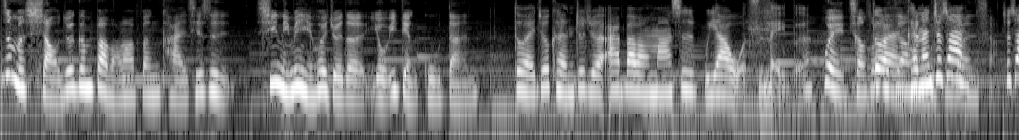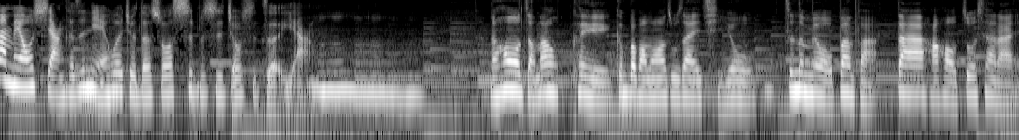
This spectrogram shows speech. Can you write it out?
这么小就跟爸爸妈妈分开，其实。心里面也会觉得有一点孤单，对，就可能就觉得啊，爸爸妈妈是不要我之类的，会小时候对，可能就算就算没有想，可是你也会觉得说是不是就是这样？嗯嗯嗯。然后长大可以跟爸爸妈妈住在一起，又真的没有办法，大家好好坐下来，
